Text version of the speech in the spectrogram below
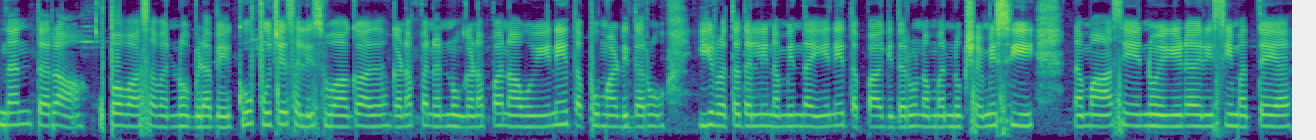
ನಂತರ ಉಪವಾಸವನ್ನು ಬಿಡಬೇಕು. ಪೂಜೆ ಸಲ್ಲಿಸುವಾಗ ಗಣಪನನ್ನು, ಗಣಪ, ನಾವು ಏನೇ ತಪ್ಪು ಮಾಡಿದರೂ, ಈ ವ್ರತದಲ್ಲಿ ನಮ್ಮಿಂದ ಏನೇ ತಪ್ಪಾಗಿದ್ದರೂ ನಮ್ಮನ್ನು ಕ್ಷಮಿಸಿ, ನಮ್ಮ ಆಸೆಯನ್ನು ಈಡೇರಿಸಿ ಮತ್ತು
